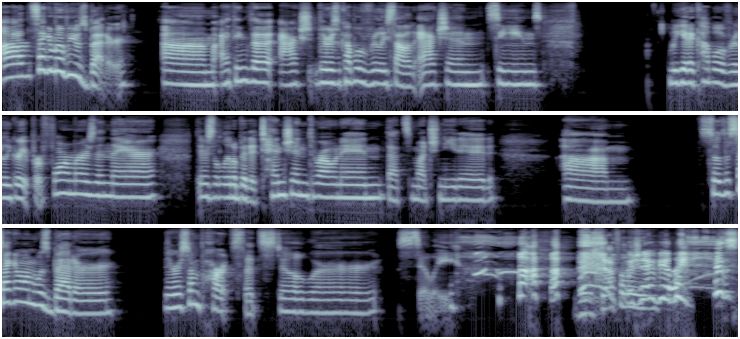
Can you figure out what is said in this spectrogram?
Uh, the second movie was better. Um, I think the action there was a couple of really solid action scenes. We get a couple of really great performers in there. There's a little bit of tension thrown in that's much needed. Um, so the second one was better. There were some parts that still were silly. There's definitely- which I feel like is,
